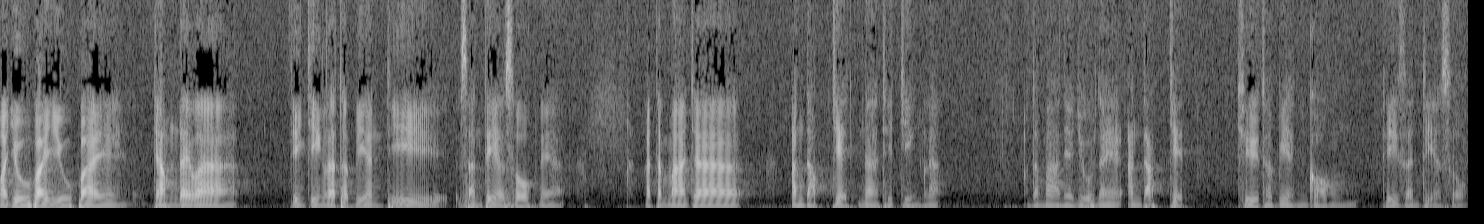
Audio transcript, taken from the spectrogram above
มาอยู่ไปอยู่ไปจำได้ว่าจริง ๆ แล้วทะเบียนที่สันติอโศกเนี่ยอาตมาจะอันดับเจ็ดนะที่จริงแล้วอาตมาเนี่ยอยู่ในอันดับเจ็ดชื่อทะเบียนของที่สันติอโศก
